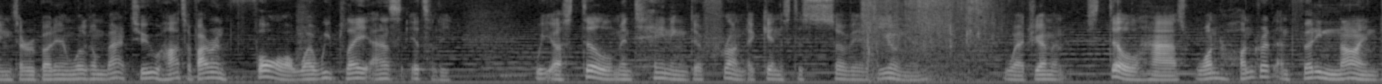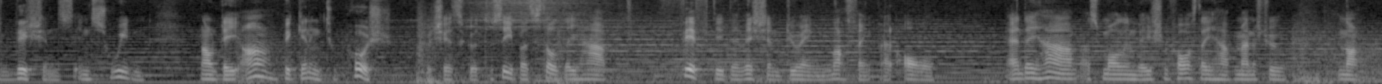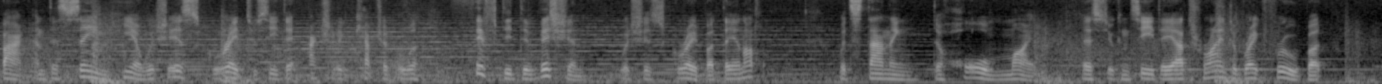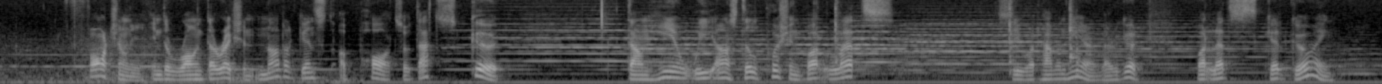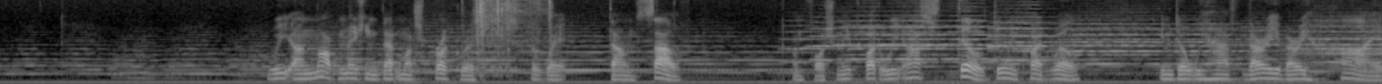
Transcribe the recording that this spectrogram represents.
Greetings everybody and welcome back to Hearts of Iron 4 where we play as Italy. We are still maintaining the front against the Soviet Union where Germany still has 139 divisions in Sweden. Now they are beginning to push which is good to see but still they have 50 division doing nothing at all and they have a small invasion force. They have managed to knock back. And the same here which is great to see. They actually captured over 50 division which is great but they are not withstanding the whole might as you can see they are trying to break through but fortunately in the wrong direction not against a port. So that's good. Down here we are still pushing but let's see what happened here. Very good but let's get going. We are not making that much progress the way down south, unfortunately, but we are still doing quite well, even though we have very, very high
